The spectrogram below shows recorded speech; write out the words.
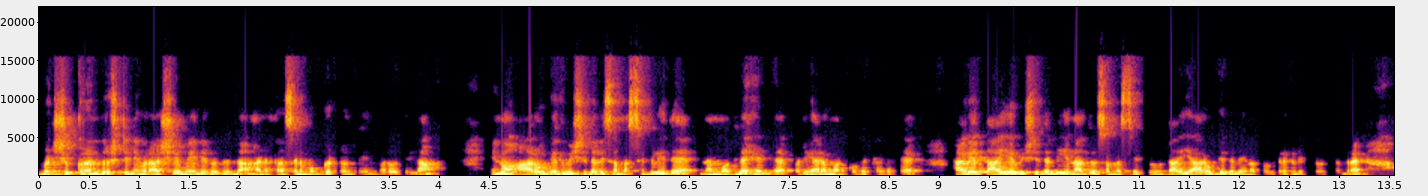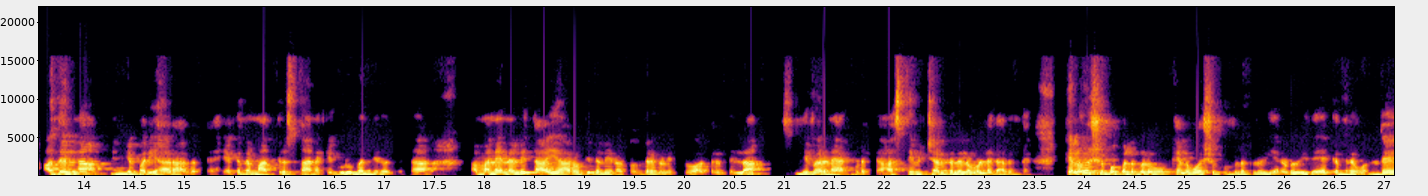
ಬಟ್ ಶುಕ್ರನ್ ದೃಷ್ಟಿ ನಿಮ್ಮ ರಾಶಿಯ ಮೇಲಿರೋದ್ರಿಂದ ಹಣಕಾಸಿನ ಮುಗ್ಗಟ್ಟು ಅಂತ ಏನ್ ಬರೋದಿಲ್ಲ. ಇನ್ನು ಆರೋಗ್ಯದ ವಿಷಯದಲ್ಲಿ ಸಮಸ್ಯೆಗಳಿದೆ. ನಾನು ಮೊದಲೇ ಹೇಳ್ದೆ, ಪರಿಹಾರ ಮಾಡ್ಕೋಬೇಕಾಗತ್ತೆ. ಹಾಗೆ ತಾಯಿಯ ವಿಷಯದಲ್ಲಿ ಏನಾದ್ರೂ ಸಮಸ್ಯೆ ಇತ್ತು, ತಾಯಿ ಆರೋಗ್ಯದಲ್ಲಿ ಏನೋ ತೊಂದರೆಗಳಿತ್ತು ಅಂತಂದ್ರೆ ಅದೆಲ್ಲ ನಿಮ್ಗೆ ಪರಿಹಾರ ಆಗುತ್ತೆ. ಯಾಕಂದ್ರೆ ಮಾತೃಸ್ಥಾನಕ್ಕೆ ಗುರು ಬಂದಿರೋದ್ರಿಂದ ಆ ಮನೆಯಲ್ಲಿ ತಾಯಿ ಆರೋಗ್ಯದಲ್ಲಿ ಏನೋ ತೊಂದರೆಗಳಿತ್ತು ಆ ಥರದ್ದೆಲ್ಲ ನಿವಾರಣೆ ಆಗ್ಬಿಡುತ್ತೆ. ಆಸ್ತಿ ವಿಚಾರದಲ್ಲೆಲ್ಲ ಒಳ್ಳೇದಾಗುತ್ತೆ. ಕೆಲವು ಶುಭ ಫಲಗಳು, ಕೆಲವು ಅಶುಭ ಫಲಗಳು ಎರಡೂ ಇದೆ. ಯಾಕಂದ್ರೆ ಒಂದೇ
